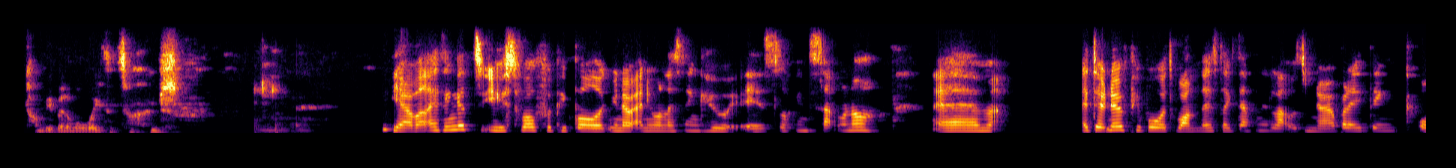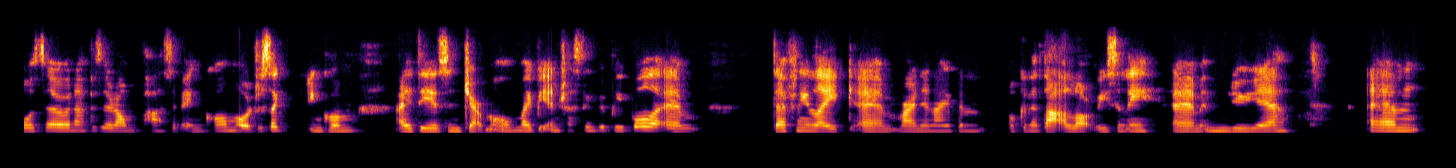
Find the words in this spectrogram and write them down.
it can be a bit of a wait at times. Yeah, well, I think it's useful for people, you know, anyone listening who is looking to set one up. Um, I don't know if people would want this, like definitely let us know. But I think also an episode on passive income or just like income ideas in general might be interesting for people. Um definitely like um Ryan and I have been looking at that a lot recently, um in the new year. Um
